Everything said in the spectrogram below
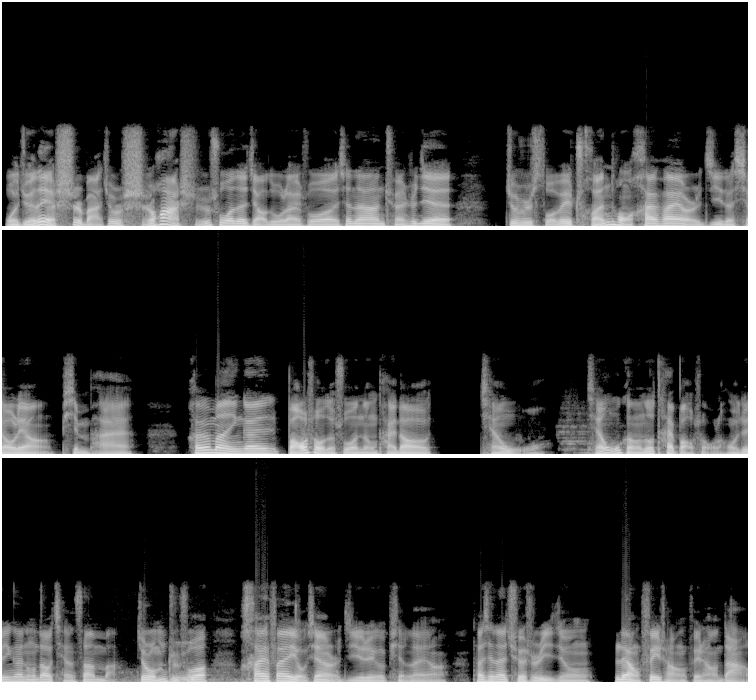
我觉得也是吧，就是实话实说的角度来说，现在按全世界就是所谓传统 HiFi 耳机的销量品牌，HiFiMan 应该保守的说能排到前五，前五可能都太保守了，我觉得应该能到前三吧。就是我们只说 HiFi 有线耳机这个品类啊，它现在确实已经量非常非常大了。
